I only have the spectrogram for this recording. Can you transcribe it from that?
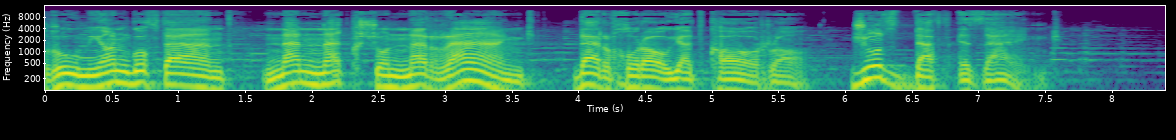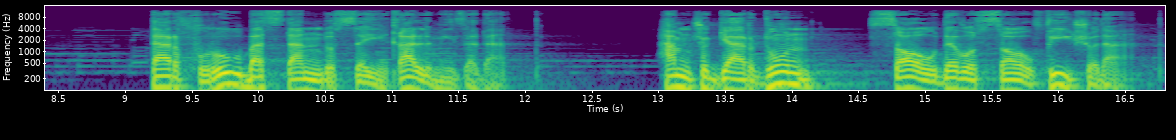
رومیان گفتند نه نقش و نه رنگ در خرایت کار را جز دفع زنگ. در فرو بستند و سیقل می زدند همچو گردون ساده و صافی شدند.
